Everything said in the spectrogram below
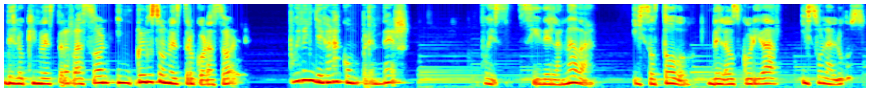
de lo que nuestra razón, incluso nuestro corazón, pueden llegar a comprender. Pues si de la nada hizo todo, de la oscuridad hizo la luz,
